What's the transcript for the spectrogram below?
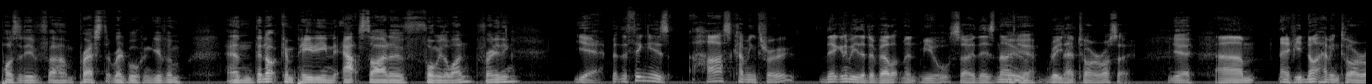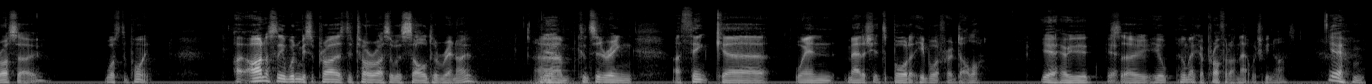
positive um, press that Red Bull can give them, and they're not competing outside of Formula One for anything. Yeah, but the thing is, Haas coming through, they're going to be the development mule, so there's no Yeah. reason to have Toro Rosso. Yeah, Um, and if you're not having Toro Rosso, what's the point? I honestly wouldn't be surprised if Toro Rosso was sold to Renault, um, Yeah. considering I think uh, when Mateschitz bought it, he bought it for a dollar. Yeah, he did. Yeah, So he'll he'll make a profit on that, which would be nice. yeah, I'm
